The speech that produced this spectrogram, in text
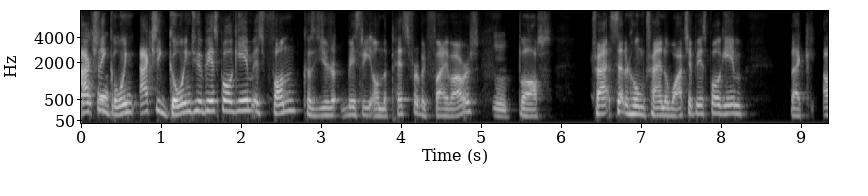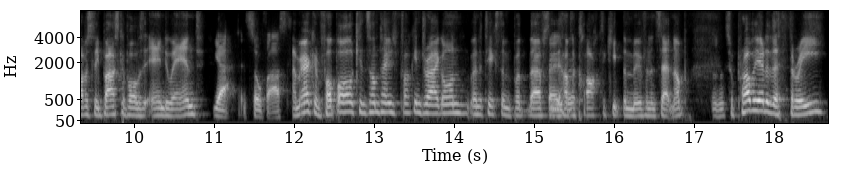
Actually, going actually going to a baseball game is fun because you're basically on the piss for about five hours. Mm. But try sitting at home trying to watch a baseball game, like obviously basketball is end to end. yeah, it's so fast. American football can sometimes fucking drag on when it takes them, but they obviously they have the clock to keep them moving and setting up. Mhm. So probably out of the three,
